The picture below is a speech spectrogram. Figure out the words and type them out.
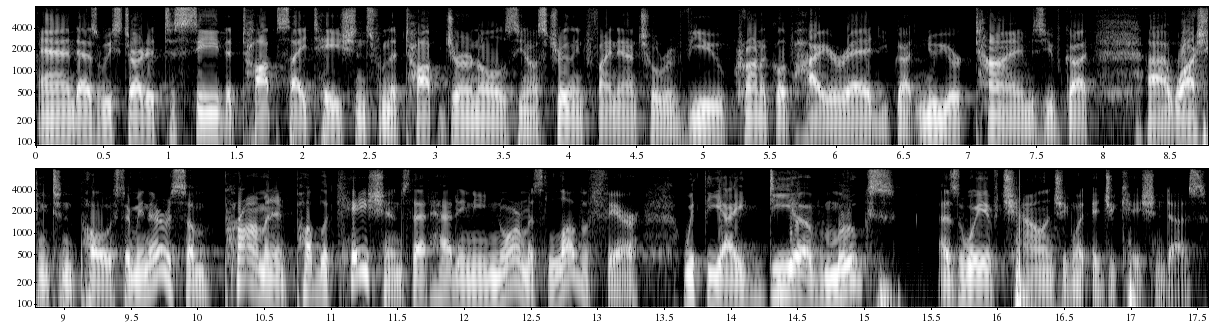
And as we started to see the top citations from the top journals, you know, Australian Financial Review, Chronicle of Higher Ed, you've got New York Times, you've got uh, Washington Post. I mean, there were some prominent publications that had an enormous love affair with the idea of MOOCs as a way of challenging what education does.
